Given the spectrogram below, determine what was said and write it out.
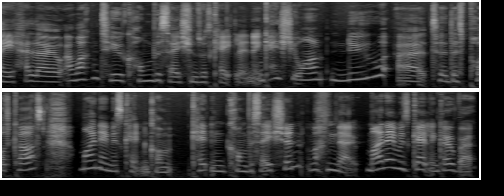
Hi, hello, and welcome to Conversations with Caitlin. In case you aren't new uh, to this podcast, my name is Caitlin, Caitlin Conversation. no, my name is Caitlin Kobrak,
